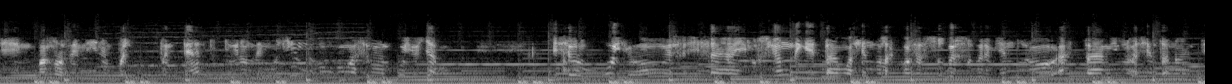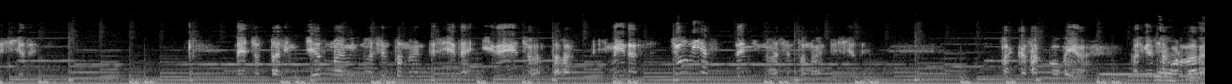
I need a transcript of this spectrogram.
en Bajos de Mina, en Puen- Puente Alto, estuvieron demoliendo, ¿cómo, hacer un orgullo ya? pues?". ese orgullo, esa ilusión de que estábamos haciendo las cosas súper, súper bien duró hasta 1997. De hecho, hasta el invierno de 1997 y de hecho hasta las primeras lluvias de 1997. Las casas copeas. ¿Alguien se acordará?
